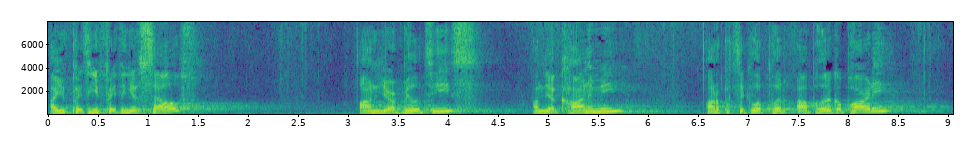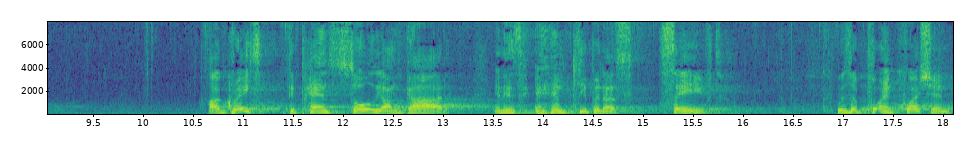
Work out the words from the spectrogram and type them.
Are you placing your faith in yourself, on your abilities, on the economy, on a particular polit- uh, political party? Our grace depends solely on God and, his, and Him keeping us saved. This is an important question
